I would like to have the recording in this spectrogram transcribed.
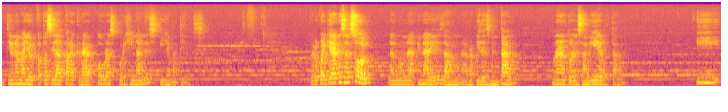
y tiene una mayor capacidad para crear obras originales y llamativas. Pero cualquiera que sea el sol, la luna en Aries da una rapidez mental, una naturaleza abierta y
